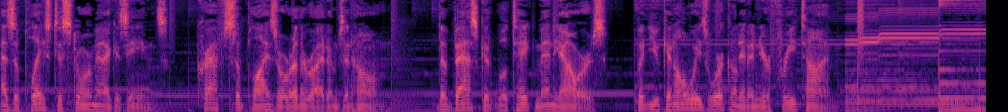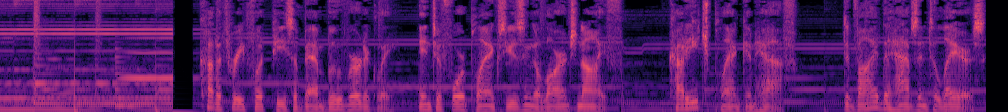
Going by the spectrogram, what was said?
as a place to store magazines, craft supplies or other items in home. The basket will take many hours, but you can always work on it in your free time. Cut a 3-foot piece of bamboo vertically, into 4 planks using a large knife. Cut each plank in half. Divide the halves into layers,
